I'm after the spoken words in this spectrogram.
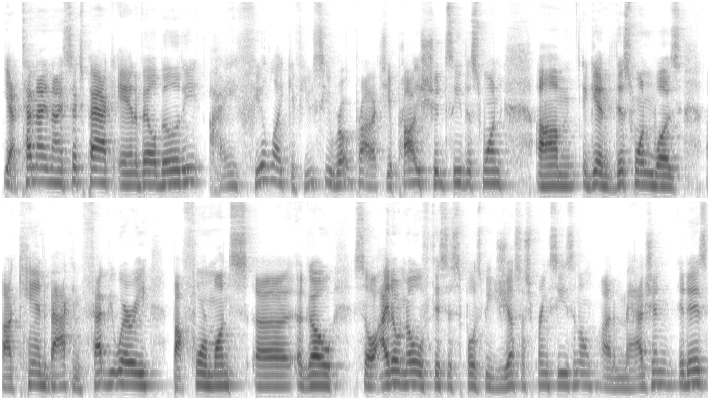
yeah, 10.99 six pack and availability. I feel like if you see Rogue products, you probably should see this one. Um, again, this one was uh, canned back in February, about four months uh, ago. So I don't know if this is supposed to be just a spring seasonal. I'd imagine it is.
